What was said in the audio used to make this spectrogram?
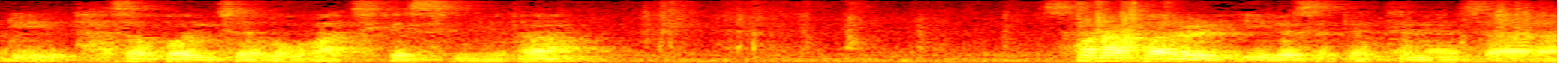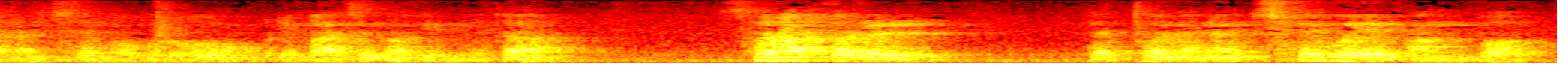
우리 다섯 번째 보고 마치겠습니다. 선악과를 입에서 뱉어내자라는 제목으로 우리 마지막입니다. 선악과를 뱉어내는 최고의 방법.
